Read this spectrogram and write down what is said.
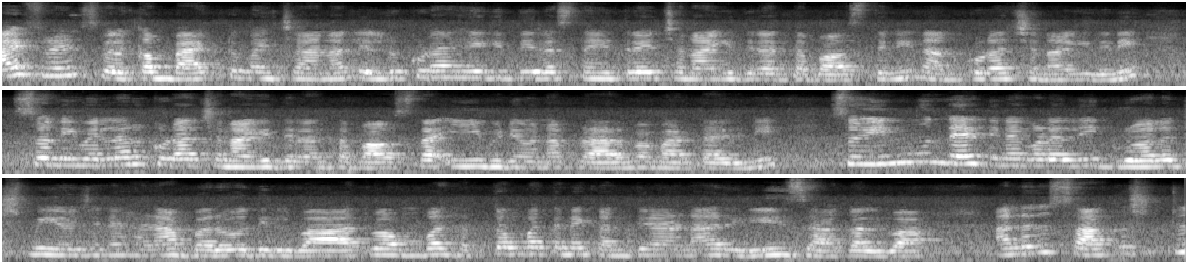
Hi friends welcome back to my channel ಎಲ್ಲರೂ ಕೂಡ ಹೇಗಿದ್ದೀರಾ ಸ್ನೇಹಿತರೆ? ಚೆನ್ನಾಗಿದ್ದೀರಾ ಅಂತ ಭಾವಿಸ್ತೀನಿ. ನಾನು ಕೂಡ ಚೆನ್ನಾಗಿದ್ದೀನಿ. ಸೊ ನೀವೆಲ್ಲರೂ ಕೂಡ ಚೆನ್ನಾಗಿದ್ದೀರಾ ಅಂತ ಭಾವಿಸ್ತಾ ಈ ವಿಡಿಯೋನ ಪ್ರಾರಂಭ ಮಾಡ್ತಾ ಇದ್ದೀನಿ. ಸೊ ಇನ್ನು ಮುಂದೆ ದಿನಗಳಲ್ಲಿ ಗೃಹಲಕ್ಷ್ಮಿ ಯೋಜನೆ ಹಣ ಬರೋದಿಲ್ವಾ? ಅಥವಾ ಒಂಬತ್ತು ಹತ್ತೊಂಬತ್ತನೇ ಕಂತಿನ ಹಣ ರಿಲೀಸ್ ಆಗಲ್ವಾ? ಅನ್ನೋದು ಸಾಕಷ್ಟು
